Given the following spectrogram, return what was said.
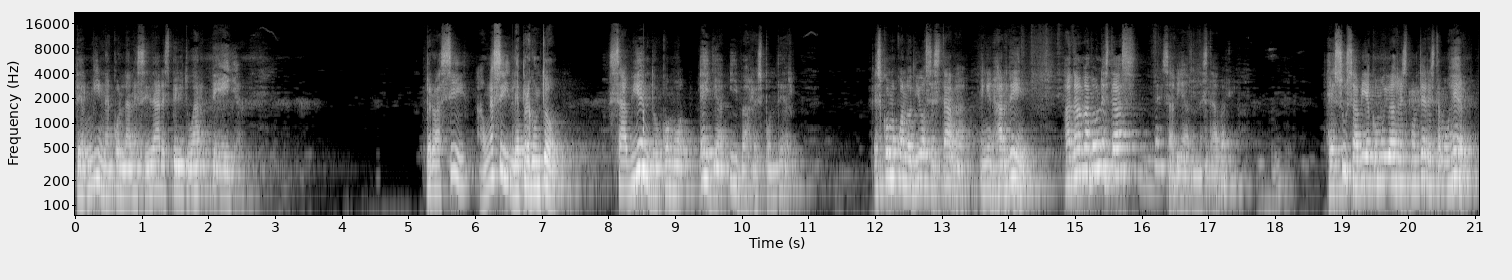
termina con la necesidad espiritual de ella. Pero así, aún así, le preguntó, sabiendo cómo ella iba a responder. Es como cuando Dios estaba en el jardín. Adán, ¿a dónde estás? Sabía dónde estaba. Jesús sabía cómo iba a responder esta mujer,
